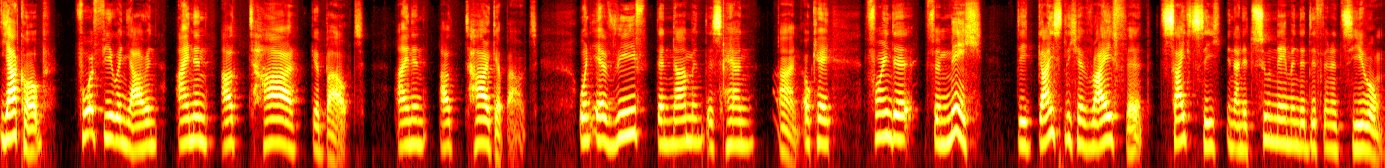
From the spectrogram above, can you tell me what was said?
Jakob vor vielen Jahren einen Altar gebaut. Einen Altar gebaut. Und er rief den Namen des Herrn an. Okay, Freunde, für mich, die geistliche Reife zeigt sich in einer zunehmenden Differenzierung.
